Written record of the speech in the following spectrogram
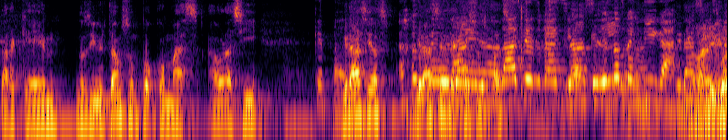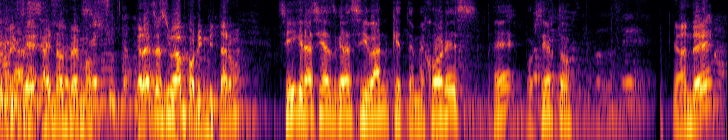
para que nos divirtamos un poco más. Ahora sí, Qué padre. gracias, gracias de que eso Gracias, gracias, gracias. Que Dios los bendiga. Gracias. No, igualmente, ahí nos vemos. Éxito. Gracias, Iván, por invitarme. Sí, gracias, gracias Iván, que te mejores, ¿eh? por cierto. ¿Dónde? Nos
